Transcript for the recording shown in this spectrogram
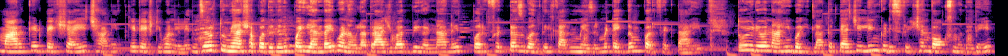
मार्केटपेक्षाही छान इतके टेस्टी बनलेले आहेत. जर तुम्ही अशा पद्धतीने पहिल्यांदाही बनवला तर अजिबात बिघडणार नाहीत. परफेक्टच बनतील कारण मेजरमेंट एकदम परफेक्ट आहे. तो व्हिडिओ नाही बघितला तर त्याची लिंक डिस्क्रिप्शन बॉक्समध्ये देईन.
